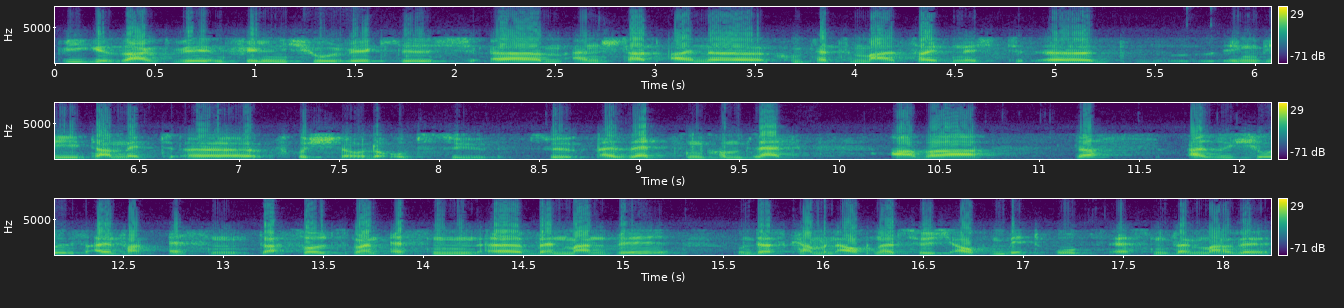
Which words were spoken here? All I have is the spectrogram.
Wie gesagt, wir empfehlen Schul wirklich, ähm, anstatt eine komplette Mahlzeit nicht äh, irgendwie damit äh, Früchte oder Obst zu, zu ersetzen komplett. Aber das, also Schul ist einfach Essen. Das sollte man essen, äh, wenn man will. Und das kann man auch natürlich auch mit Obst essen, wenn man will.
